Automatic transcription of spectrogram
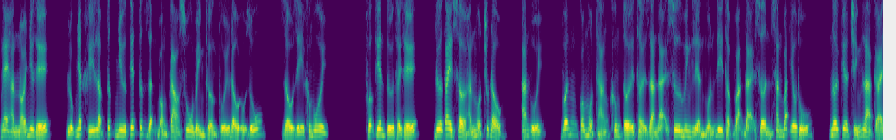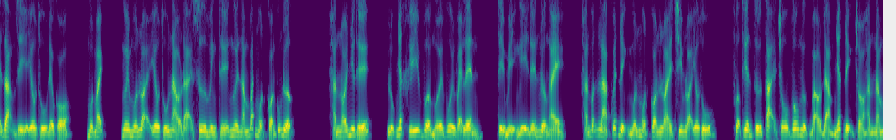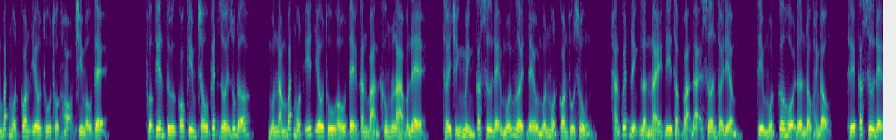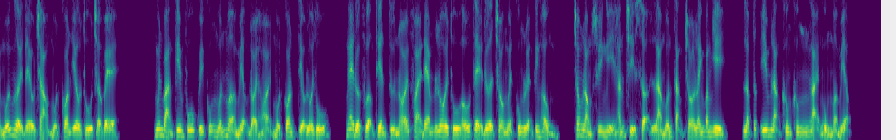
Nghe hắn nói như thế, lục nhất khí lập tức như tiết tức giận bóng cao su bình thường túi đầu đủ rũ, dầu dị không vui. Phượng thiên tứ thấy thế, đưa tay sờ hắn một chút đầu, an ủi, vẫn có một tháng không tới thời gian đại sư huynh liền muốn đi thập vạn đại sơn săn bắt yêu thú nơi kia chính là cái dạng gì yêu thú đều có, một mạch, ngươi muốn loại yêu thú nào đại sư huynh thế ngươi nắm bắt một con cũng được. Hắn nói như thế, lục nhất khí vừa mới vui vẻ lên, tỉ mỉ nghĩ đến nửa ngày, hắn vẫn là quyết định muốn một con loài chim loại yêu thú. Phượng thiên tứ tại chỗ vô ngực bảo đảm nhất định cho hắn nắm bắt một con yêu thú thuộc họ chim ấu tể. Phượng thiên tứ có kim châu kết giới giúp đỡ, muốn nắm bắt một ít yêu thú ấu tể căn bản không là vấn đề, thấy chính mình các sư đệ mỗi người đều muốn một con thú sủng, hắn quyết định lần này đi thập vạn đại sơn thời điểm, tìm một cơ hội đơn độc hành động, thế các sư đệ mỗi người đều chảo một con yêu thú trở về nguyên bản kim phú quý cũng muốn mở miệng đòi hỏi một con tiểu lôi thú. Nghe được phượng thiên tứ nói phải đem lôi thú ấu tể đưa cho nguyệt cung luyện kinh hồng, trong lòng suy nghĩ hắn chỉ sợ là muốn tặng cho lãnh băng nhi, lập tức im lặng không không ngại ngùng mở miệng.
